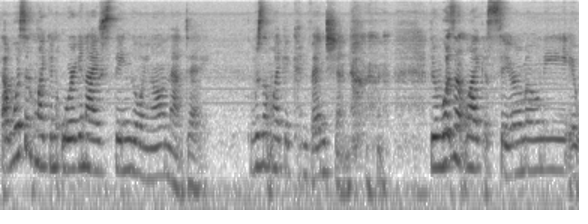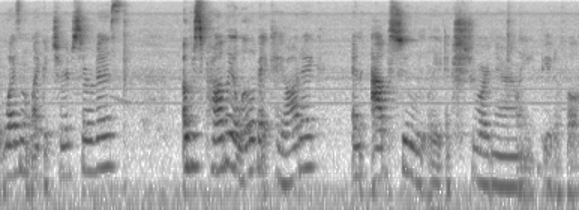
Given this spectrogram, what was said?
That wasn't like an organized thing going on that day. It wasn't like a convention. there wasn't like a ceremony. It wasn't like a church service. It was probably a little bit chaotic and absolutely extraordinarily beautiful.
